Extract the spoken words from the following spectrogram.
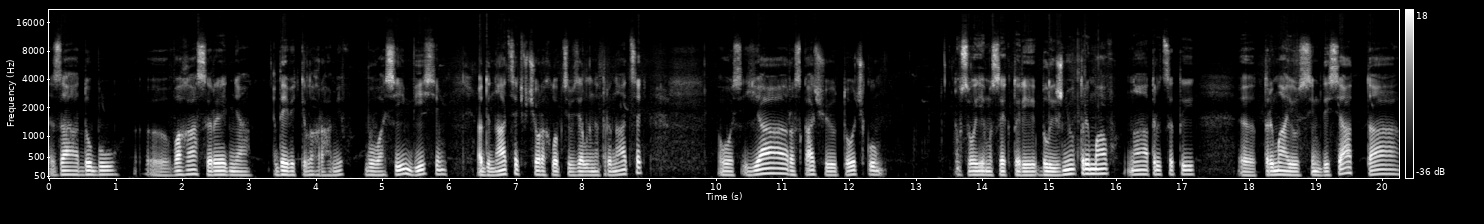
за добу. Е, Вага середня 9 кілограмів, бува 7, 8, 11. Вчора хлопці взяли на 13. Ось я розкачую точку в своєму секторі ближню тримав на 30, е, тримаю 70 та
